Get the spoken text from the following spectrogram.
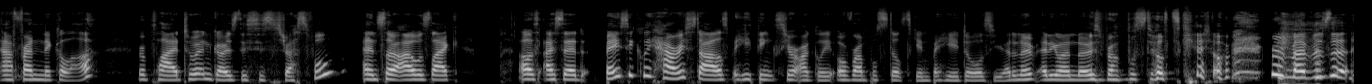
our friend Nicola replied to it and goes, "This is stressful," and so I was like. I, was, I said basically Harry Styles, but he thinks you're ugly, or Rumpelstiltskin, but he adores you. I don't know if anyone knows Rumpelstiltskin or remembers it.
